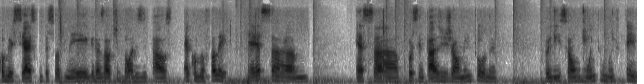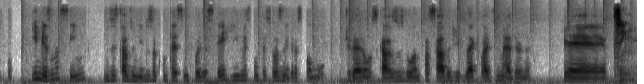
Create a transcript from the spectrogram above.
comerciais com pessoas negras, outdoors e tal. É como eu falei, essa essa porcentagem já aumentou, né? Eu li isso há muito, muito tempo. E mesmo assim, nos Estados Unidos acontecem coisas terríveis com pessoas negras, como tiveram os casos do ano passado de Black Lives Matter, né? Que é. Sim.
